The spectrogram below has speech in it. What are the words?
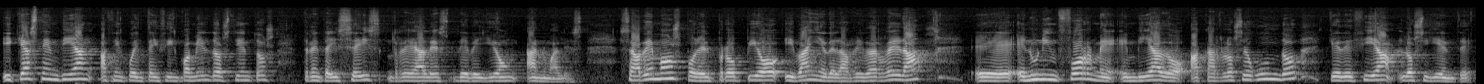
y que ascendían a 55.236 reales de vellón anuales. Sabemos por el propio Ibáñez de la Riberrera eh, en un informe enviado a Carlos II que decía lo siguiente,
